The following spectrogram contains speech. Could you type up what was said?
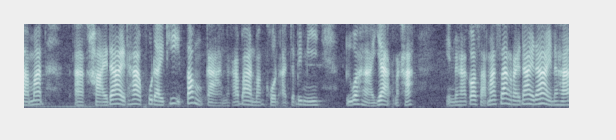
สามารถ ขายได้ถ้าผู้ใดที่ต้องการนะคะ บ้านบางคนอาจจะไม่มีหรือว่าหายากนะคะ เห็นไหมคะก็สามารถสร้างรายได้ได้นะคะ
